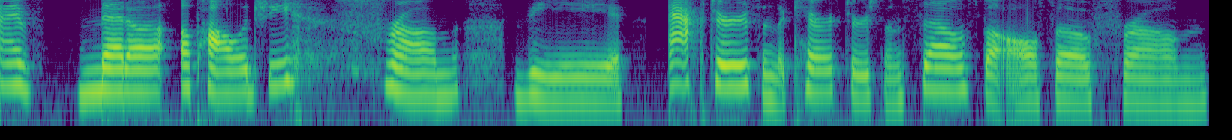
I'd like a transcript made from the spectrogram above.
kind of meta apology from the actors and the characters themselves, but also from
